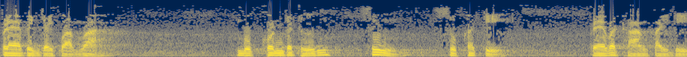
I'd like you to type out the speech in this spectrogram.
แปลเป็นใจความว่า บุคคลจะถึงซึ่งสุขติ แปลว่าทางไปดี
